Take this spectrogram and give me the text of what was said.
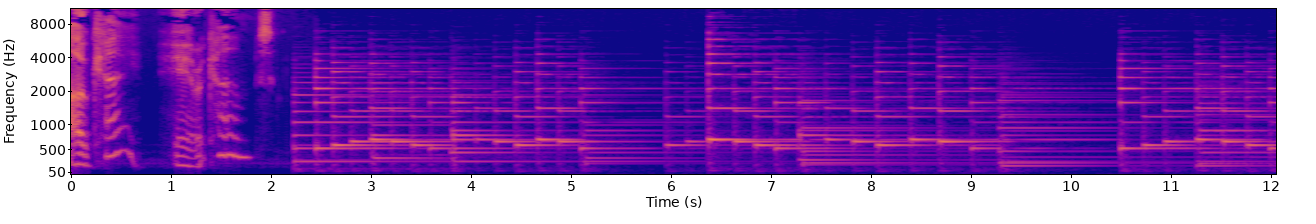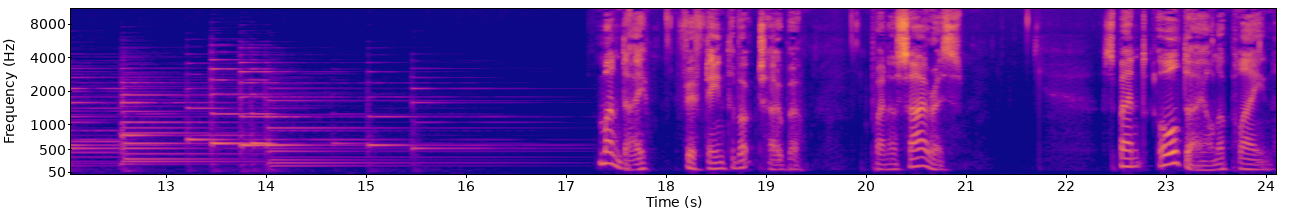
Okay, here it comes. Monday, 15th of October, Buenos Aires. Spent all day on a plane.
